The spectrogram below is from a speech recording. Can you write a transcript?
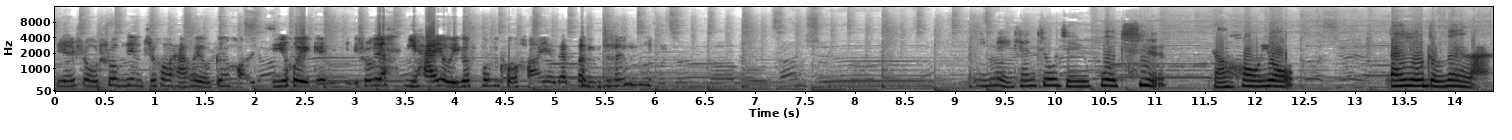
接受，说不定之后还会有更好的机会给你，说不定你还有一个风口行业在等着你。你每天纠结于过去，然后又担忧着未来，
